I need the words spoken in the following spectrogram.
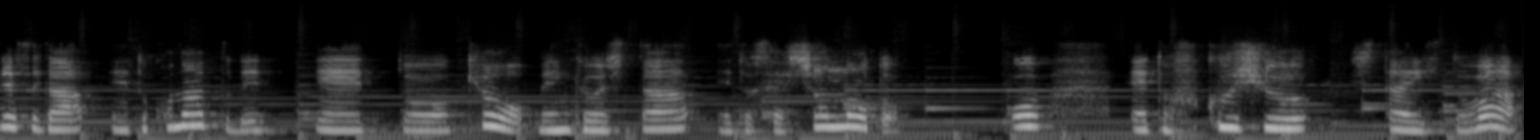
ですが、えっと、この後で、えっと、今日勉強した、えっと、セッションノートを、えっと、復習したい人は、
